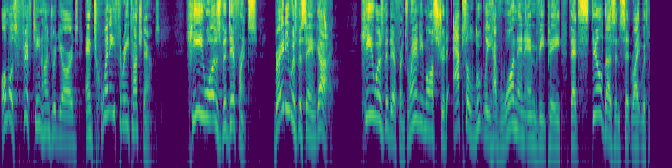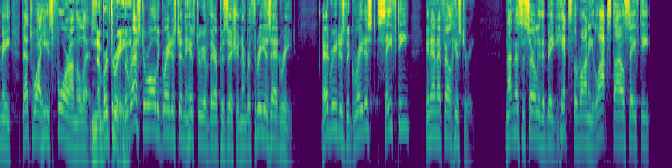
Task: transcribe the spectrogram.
almost 1,500 yards, and 23 touchdowns. He was the difference. Brady was the same guy. He was the difference. Randy Moss should absolutely have won an MVP. That still doesn't sit right with me. That's why he's four on the list. Number three. The rest are all the greatest in the history of their position. Number three is Ed Reed. Ed Reed is the greatest safety in NFL history. Not necessarily the big hits, the Ronnie Lott style safety,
